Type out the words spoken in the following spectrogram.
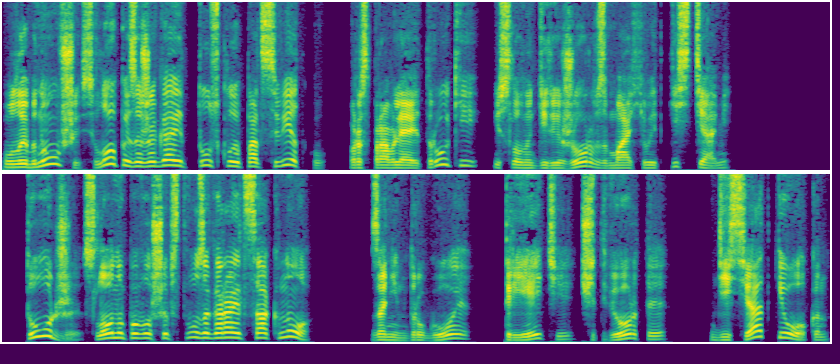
Улыбнувшись, Лопе зажигает тусклую подсветку, расправляет руки и, словно дирижер, взмахивает кистями. Тут же, словно по волшебству, загорается окно. За ним другое, третье, четвертое, десятки окон.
